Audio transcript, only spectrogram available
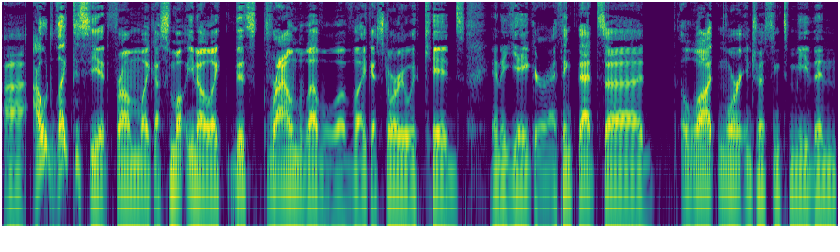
uh, I would like to see it from like a small, you know, like this ground level of like a story with kids and a Jaeger. I think that's uh, a lot more interesting to me than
